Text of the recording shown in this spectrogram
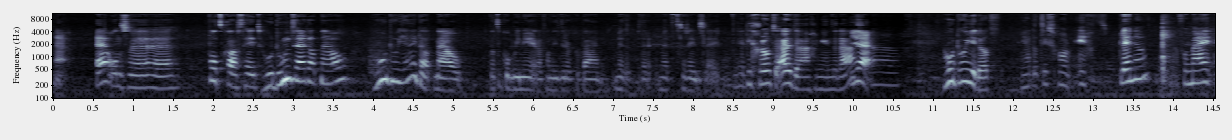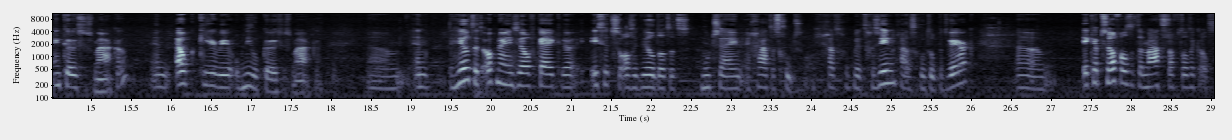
Nou, hè, onze eh, podcast heet Hoe doen zij dat nou? Hoe doe jij dat nou? Dat combineren van die drukke baan met het, met het gezinsleven. Ja, die grote uitdaging inderdaad. Ja. Uh, hoe doe je dat? Ja, dat is gewoon echt plannen voor mij en keuzes maken. En elke keer weer opnieuw keuzes maken. Um, en de hele tijd ook naar jezelf kijken. Is het zoals ik wil dat het moet zijn en gaat het goed? Gaat het goed met het gezin? Gaat het goed op het werk? Um, ik heb zelf altijd de maatstaf dat ik als,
